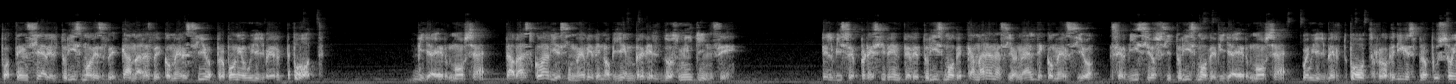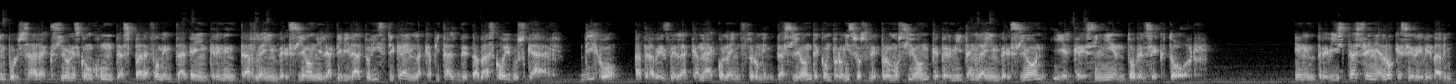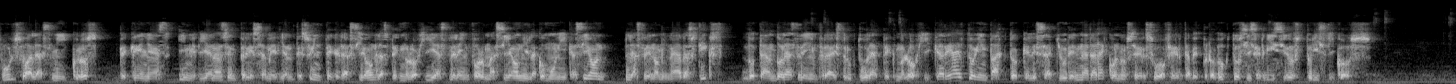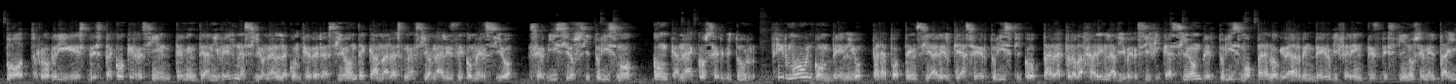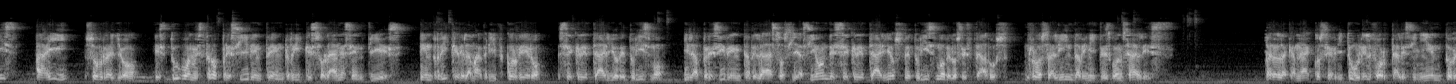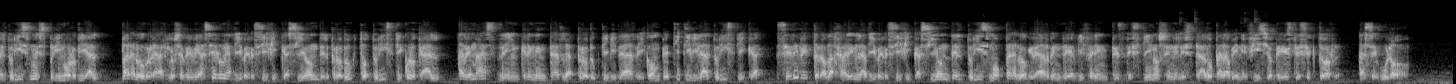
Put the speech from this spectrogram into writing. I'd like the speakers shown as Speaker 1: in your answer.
Speaker 1: Potenciar el turismo desde cámaras de comercio propone Wilbert Pot. Villahermosa, Tabasco a 19 de noviembre del 2015. El vicepresidente de Turismo de Cámara Nacional de Comercio, Servicios y Turismo de Villahermosa, Wilbert Pot Rodríguez propuso impulsar acciones conjuntas para fomentar e incrementar la inversión y la actividad turística en la capital de Tabasco y buscar, dijo, a través de la Canaco la instrumentación de compromisos de promoción que permitan la inversión y el crecimiento del sector. En entrevista señaló que se debe dar impulso a las micros, pequeñas y medianas empresas mediante su integración a las tecnologías de la información y la comunicación, las denominadas TICs, dotándolas de infraestructura tecnológica de alto impacto que les ayuden a dar a conocer su oferta de productos y servicios turísticos. Pot Rodríguez destacó que recientemente a nivel nacional la Confederación de Cámaras Nacionales de Comercio, Servicios y Turismo, con Canaco Servitur, firmó un convenio para potenciar el quehacer turístico para trabajar en la diversificación del turismo para lograr vender diferentes destinos en el país. Ahí, subrayó, estuvo nuestro presidente Enrique Solana Sentíes, Enrique de la Madrid Cordero, secretario de Turismo, y la presidenta de la Asociación de Secretarios de Turismo de los Estados, Rosalinda Benítez González. Para la Canaco Servitur el fortalecimiento del turismo es primordial, para lograrlo se debe hacer una diversificación del producto turístico local, además de incrementar la productividad y competitividad turística, se debe trabajar en la diversificación del turismo para lograr vender diferentes destinos en el estado para beneficio de este sector.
